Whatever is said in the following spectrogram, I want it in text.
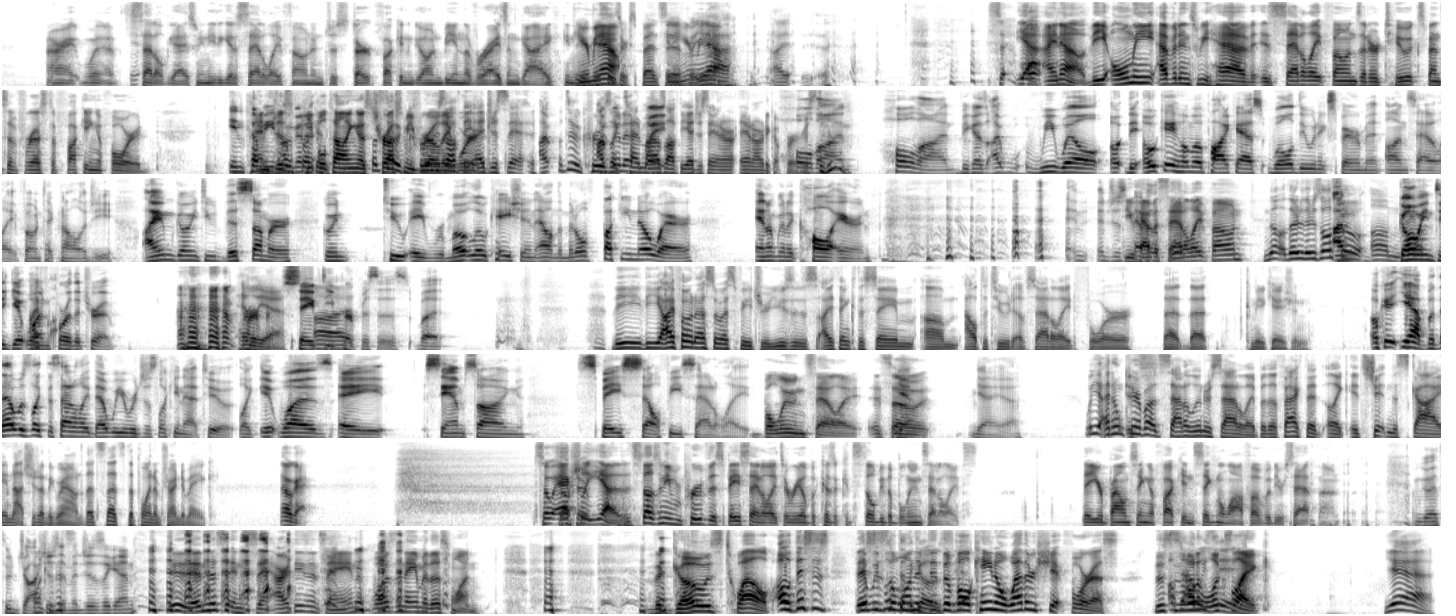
All right, well, uh, settled, guys. We need to get a satellite phone and just start fucking going, being the Verizon guy. Can you Dude, hear me now? things are expensive, Can you hear but me yeah, now? I So, yeah, I know. The only evidence we have is satellite phones that are too expensive for us to fucking afford. Incoming, and just I'm gonna- people telling us, trust do a me, bro, cruise they off work. The edge of Sa- I'm- Let's do a cruise I'm like gonna- ten miles off the edge of Antar- Antarctica first. Hold on. Hold on, because I we will oh, the OK Homo podcast will do an experiment on satellite phone technology. I am going to this summer going to a remote location out in the middle of fucking nowhere, and I'm gonna call Aaron. and, and just Do you have a satellite phone? No, there, there's also I'm um going to get I one for the trip, Hell yeah, safety Uh, purposes. But The the iPhone SOS feature uses I think the same um altitude of satellite for that that communication. Okay, yeah, but that was like the satellite that we were just looking at too. Like it was a Samsung space selfie satellite. Balloon satellite. It's So Yeah, yeah. Well, yeah, I don't care It's- about satellite or satellite, but the fact that like it's shit in the sky and not shit on the ground. That's that's the point I'm trying to make. Okay. So actually, yeah, this doesn't even prove the space satellites are real because it could still be the balloon satellites that you're bouncing a fucking signal off of with your sat phone. I'm going through Josh's this- images again. Dude, isn't this insane? Aren't these insane? What was the name of this one? The GOES 12. Oh, this is this we've is the one the that did the volcano weather shit for us. This Oh, is what it looks it. like. Yeah,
